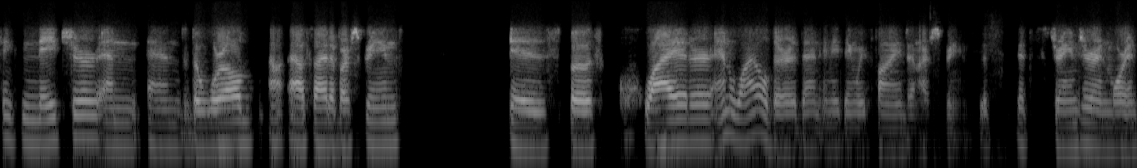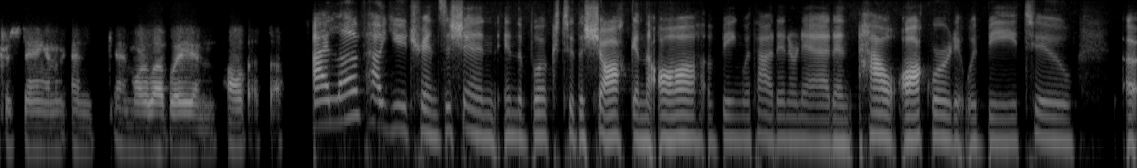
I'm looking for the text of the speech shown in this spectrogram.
think nature and and the world outside of our screens is both quieter and wilder than anything we find in our screens. It's it's stranger and more interesting and and, and more lovely and all that stuff. I love how you transition in the book to the shock and the awe of being without internet and how awkward it would be to uh,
